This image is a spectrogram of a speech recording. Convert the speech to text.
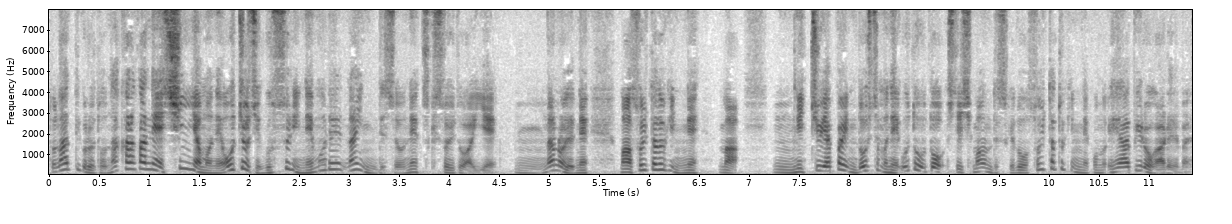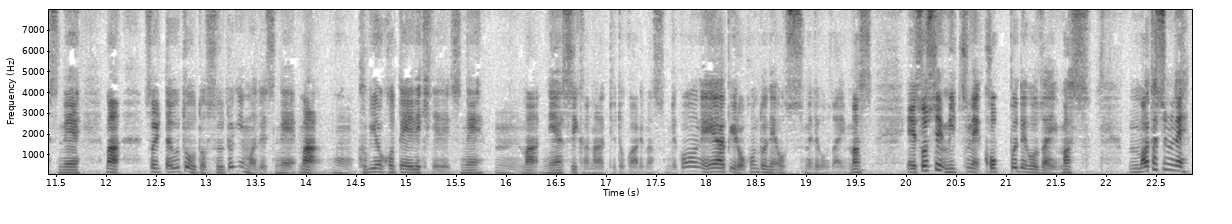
となってくると、なかなかね、深夜もね、おちおちぐっすり眠れないんですよね、付き添いとはいえ。うん、なのでね、まあ、そういった時にね、まあ、日中やっぱりどうしてもね、うとうとしてしまうんですけど、そういった時にね、このエアピローがあればですね、まあ、そういったうとうとする時もですね、まあ、うん首を固定できてですね、うん、まあ、寝やすいかなっていうところありますんで、このね、エアピロー、本当ね、おすすめでございます。えーそして3つ目、コップでございます。私のね、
